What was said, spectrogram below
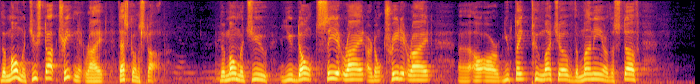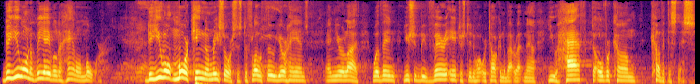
the moment you stop treating it right, that's going to stop. The moment you you don't see it right or don't treat it right, uh, or, or you think too much of the money or the stuff, do you want to be able to handle more? Do you want more kingdom resources to flow through your hands and your life? Well, then you should be very interested in what we're talking about right now. You have to overcome covetousness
